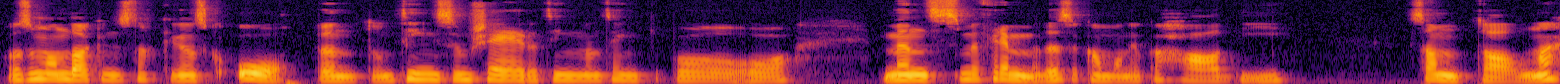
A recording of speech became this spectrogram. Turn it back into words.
Og som man da kunne snakke ganske åpent om ting som skjer, og ting man tenker på. Og, mens med fremmede så kan man jo ikke ha de samtalene.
